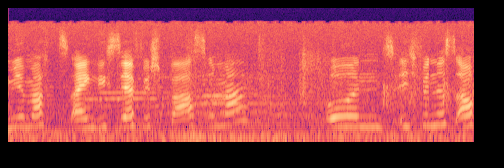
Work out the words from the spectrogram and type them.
mir macht es eigentlich sehr viel Spaß immer. Und ich finde es auch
